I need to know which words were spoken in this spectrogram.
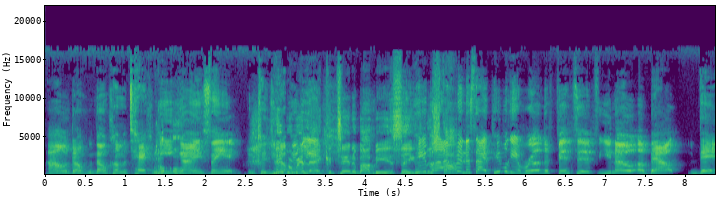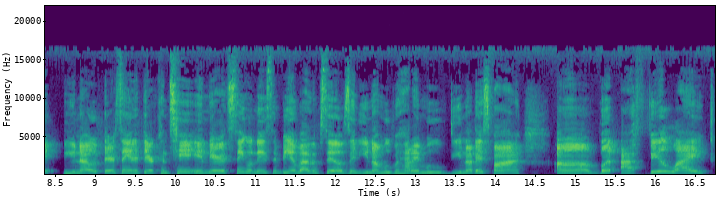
I don't don't don't come attack me. Uh-oh. I ain't saying it because you people, know people really get, ain't content about being single. people. I'm stop gonna say people get real defensive. You know about that. You know if they're saying that they're content in their singleness and being by themselves and you know moving how they move. You know that's fine. Um, but I feel like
